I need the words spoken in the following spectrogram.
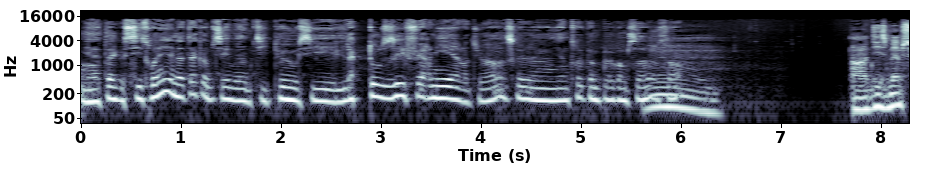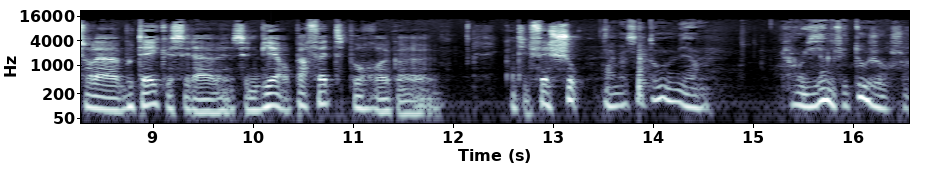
Il y a une attaque citronnée, il y a une attaque comme c'est un petit peu aussi lactosée fermière, tu vois, parce que il y a un truc un peu comme ça. Alors, ils disent même sur la bouteille que c'est la, c'est une bière parfaite pour euh, quand il fait chaud. Ouais, bah, ça tombe bien. En Louisiane, il fait toujours chaud.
